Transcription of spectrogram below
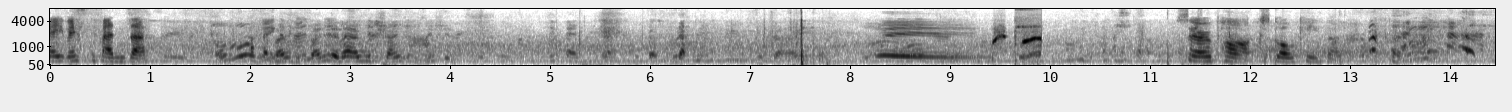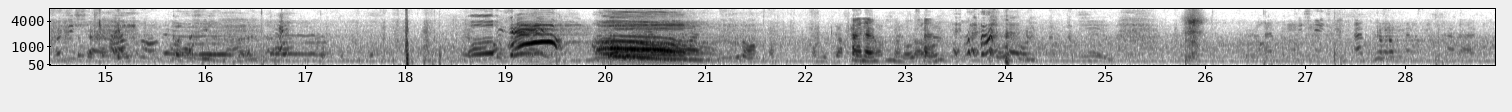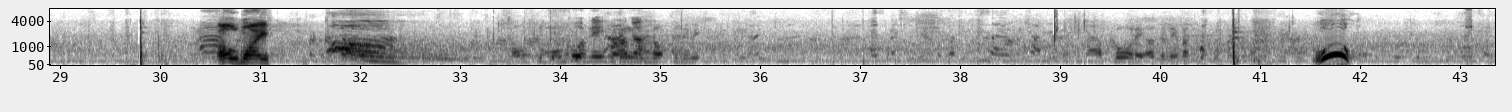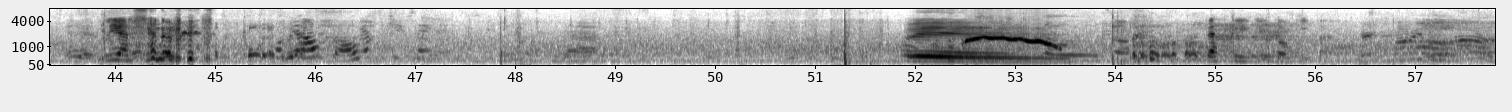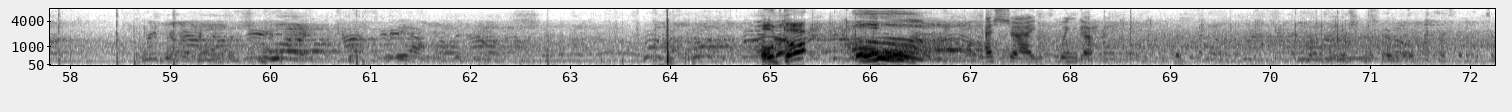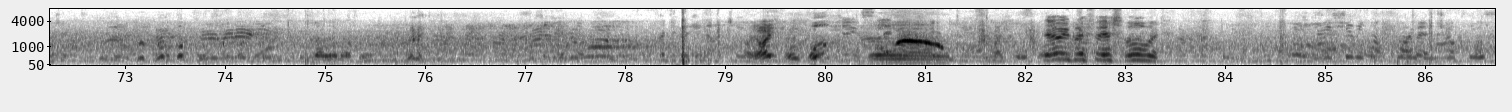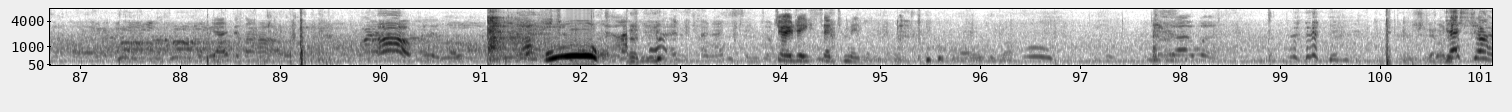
defender. Oh, defender, defender now would change position. Defender. Defender. Sarah Parks, goalkeeper. What did she say? Oh, Oh! 10 out of 10. Oh my! Courtney, Trying winger. not to do it. As much Oh, as what did you say on the camera as well? I'll call it, I'll deliver. Woo! Leah, centre mid. Call it, I'll deliver. We have to keep saying it. Beth Cleveland, goalkeeper. Oh God! SJ, winger. Aye, aye. Oh, oh. Derry Griffiths, forward. We edited that out. Oh! Woo! Jodie said to me. Yes, Joe!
